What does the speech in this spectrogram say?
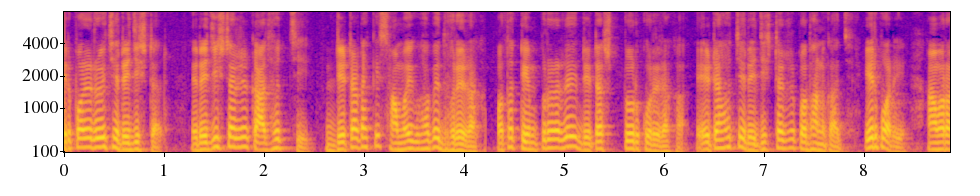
এরপরে রয়েছে রেজিস্টার রেজিস্টারের কাজ হচ্ছে ডেটাটাকে সাময়িকভাবে ধরে রাখা, অর্থাৎ টেম্পোরারি ডেটা স্টোর করে রাখা। এটা হচ্ছে রেজিস্টারের প্রধান কাজ। এরপরে আমরা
